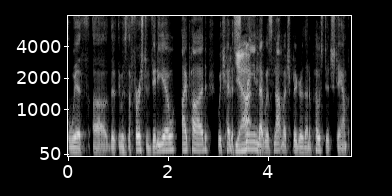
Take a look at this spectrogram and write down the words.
with uh the, it was the first video iPod which had a yeah. screen that was not much bigger than a postage stamp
